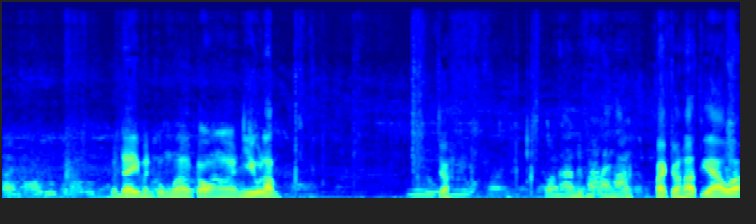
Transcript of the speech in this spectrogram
Rồi em bỏ vô như đó luôn nha. bên đây mình cũng ờ, còn ờ, nhiều lắm Nhiều, Cho. nhiều. Có nào đi phát này thôi. phát cho hết rau á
